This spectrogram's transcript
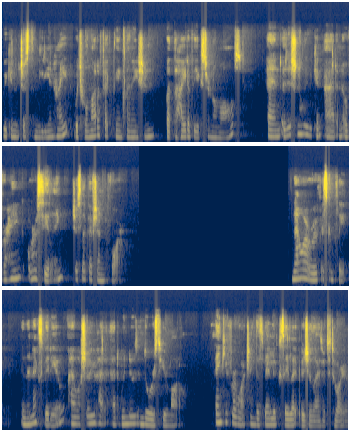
We can adjust the median height, which will not affect the inclination, but the height of the external walls. And additionally, we can add an overhang or a ceiling, just like I've shown before. Now our roof is complete. In the next video, I will show you how to add windows and doors to your model. Thank you for watching this Velux Daylight Visualizer tutorial.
